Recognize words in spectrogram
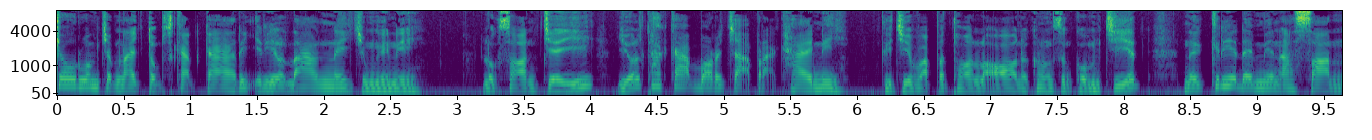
ចូលរួមចំណែកទប់ស្កាត់ការរីករាលដាលនៃជំងឺនេះលោកសនជ័យយល់ថាការបរិច្ចាគប្រាក់ខែនេះ គឺជាវប្បធម៌ល្អនៅក្នុងសង្គមជាតិនៅគ្រាដែលមានអាសន្ន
